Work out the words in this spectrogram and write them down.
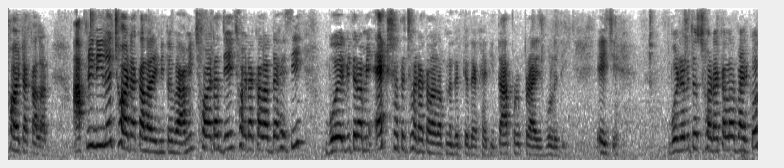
ছয়টা কালার আপনি নিলে ছয়টা কালারই নিতে হবে। আমি ছয়টা যেই ছয়টা কালার দেখাইছি বইয়ের ভিতরে আমি একসাথে ছয়টা কালার আপনাদেরকে দেখাই দিই। তারপর প্রাইস বলে দিই। এই যে বইটার ভিতরে ছয়টা কালার বাইর কর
